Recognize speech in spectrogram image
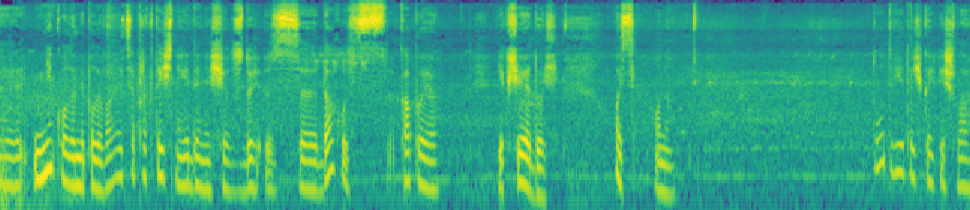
Е, Ніколи не поливається практично. Єдине, що з, даху капає, якщо є дощ. Ось вона. Тут віточка пішла,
